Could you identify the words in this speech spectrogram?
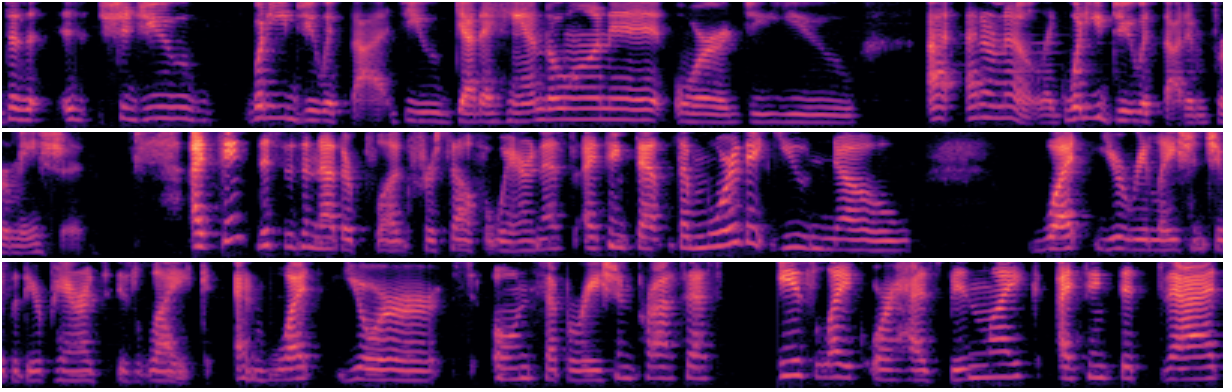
does it is should you what do you do with that? Do you get a handle on it or do you I, I don't know, like what do you do with that information? I think this is another plug for self awareness. I think that the more that you know what your relationship with your parents is like and what your own separation process is like or has been like, I think that that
